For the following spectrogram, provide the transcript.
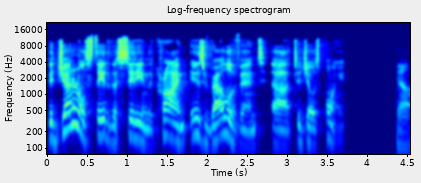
the general state of the city and the crime is relevant uh, to Joe's point. Yeah.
